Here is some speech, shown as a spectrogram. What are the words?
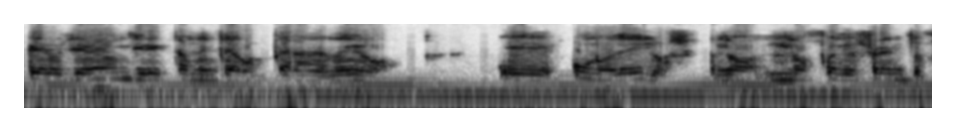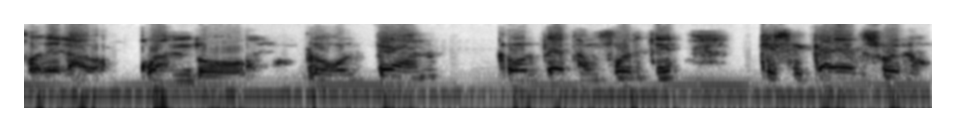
pero llegaron directamente a golpear a mi amigo. Eh, uno de ellos, no, no fue de frente, fue de lado. Cuando lo golpean, golpea tan fuerte que se cae al suelo,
